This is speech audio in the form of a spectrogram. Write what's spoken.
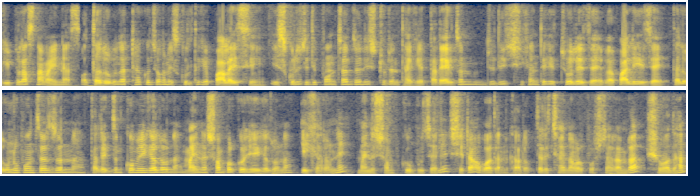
কি? প্লাস না মাইনাস? অর্থাৎ রবীন্দ্রনাথ ঠাকুর যখন স্কুল থেকে পালাইছে, স্কুলে যদি পঞ্চাশ জন স্টুডেন্ট থাকে, তাহলে একজন যদি সেখান থেকে চলে যায় বা পালিয়ে যায়, তাহলে উনপঞ্চাশ জন না? তাহলে একজন কমে গেল না মাইনাস সম্পর্ক হয়ে গেল না, এই কারণে মাইনাস সম্পর্ক বুঝালে সেটা অবদান কারক তাহলে ছয় নম্বর প্রশ্নের আমরা সমাধান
